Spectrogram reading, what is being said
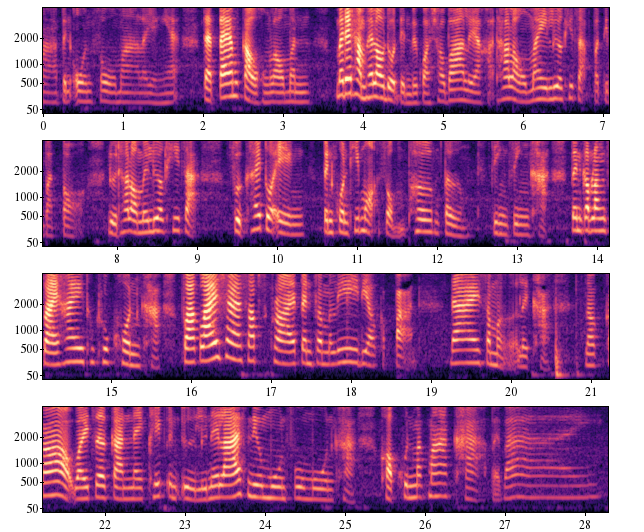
มา เป็นโอนโซมาอะไรอย่างเงี้ย แต่แต้มเก่าของเรามัน ไม่ได้ทำให้เราโดดเด่นไปกว่าชาวบ้านเลยอะค่ะ ถ้าเราไม่เลือกที่จะปฏิบัติต่อ หรือถ้าเราไม่เลือกที่จะฝึกให้ตัวเองเป็นคนที่เหมาะสมเพิ่มเติมจริง ๆ ค่ะ เป็นกำลังใจให้ทุกๆ คนค่ะ ฝากไลค์แชร์ Subscribe เป็น Family เดียวกับป่านได้เสมอเลยค่ะ แล้วก็ไว้เจอกันในคลิปอื่น ๆ หรือในไลฟ์ New Moon Full Moon ค่ะ ขอบคุณมาก ๆ ค่ะ บ๊ายบาย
